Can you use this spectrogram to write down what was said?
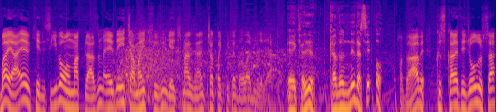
Bayağı ev kedisi gibi olmak lazım. Evde hiç ama hiç sözün geçmez yani çata küte dalabilir ya. E Kadir kadın ne derse o. Tabii abi kız karateci olursa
